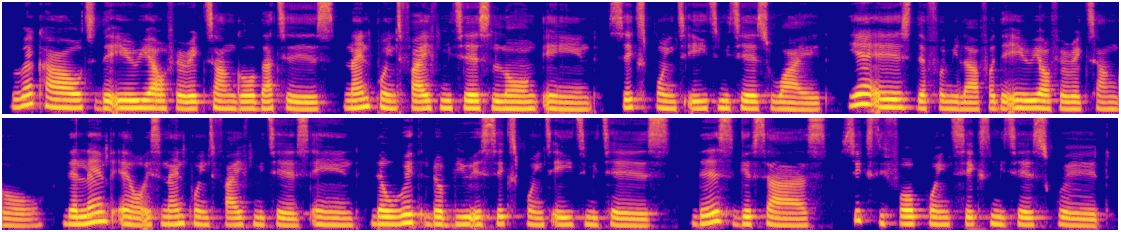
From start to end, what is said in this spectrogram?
Work out the area of a rectangle that is 9.5 meters long and 6.8 meters wide. Here is the formula for the area of a rectangle. The length L is 9.5 meters and the width W is 6.8 meters. This gives us 64.6 meters squared.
